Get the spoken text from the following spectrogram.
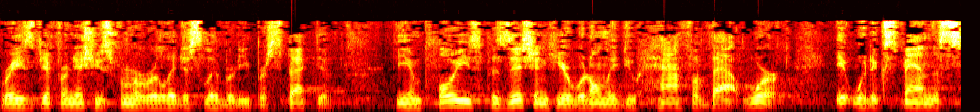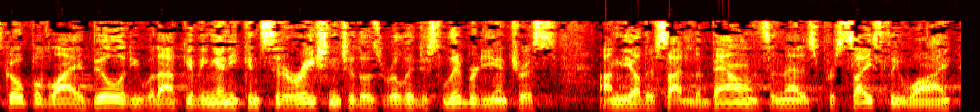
raise different issues from a religious liberty perspective. The employee's position here would only do half of that work. It would expand the scope of liability without giving any consideration to those religious liberty interests on the other side of the balance, and that is precisely why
